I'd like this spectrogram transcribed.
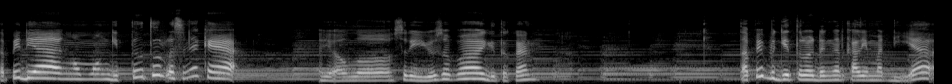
Tapi dia ngomong gitu tuh rasanya kayak ya Allah serius apa? gitu kan tapi begitu lo denger kalimat dia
